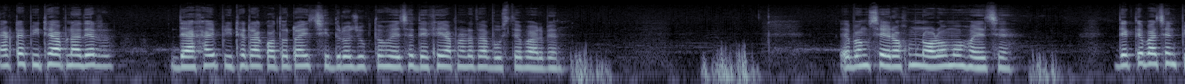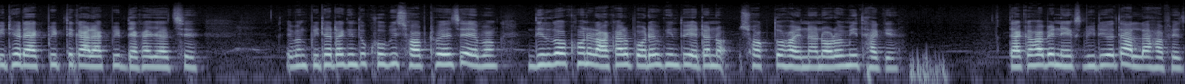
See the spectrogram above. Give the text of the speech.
একটা পিঠে আপনাদের দেখায় পিঠেটা কতটাই ছিদ্রযুক্ত হয়েছে দেখেই আপনারা তা বুঝতে পারবেন। এবং সেরকম নরমও হয়েছে। দেখতে পাচ্ছেন পিঠের এক পিঠ থেকে আর এক পিঠ দেখা যাচ্ছে। এবং পিঠাটা কিন্তু খুবই সফট হয়েছে এবং দীর্ঘক্ষণ রাখার পরেও কিন্তু এটা শক্ত হয় না, নরমই থাকে। দেখা হবে নেক্সট ভিডিওতে আল্লাহ হাফেজ।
